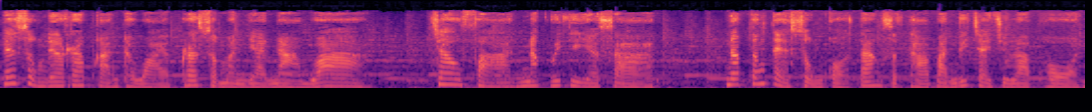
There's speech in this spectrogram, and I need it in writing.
และทรงได้รับการถวายพระสมัญญานามว่า เจ้าฟ้านักวิทยาศาสตร์ นับตั้งแต่ทรงก่อตั้งสถาบันวิจัยจุฬาภรณ์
